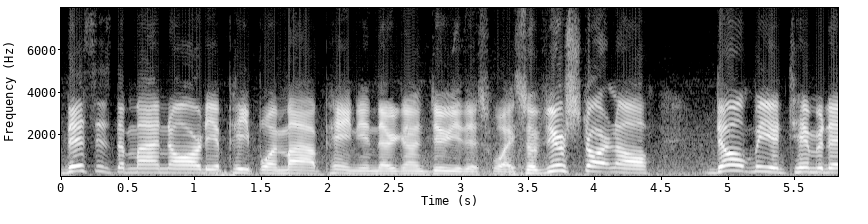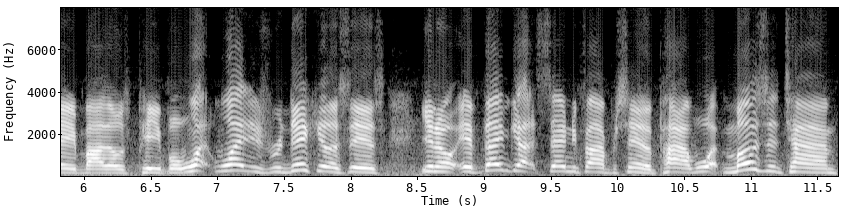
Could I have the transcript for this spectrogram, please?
this is the minority of people, in my opinion, that are gonna do you this way. So if you're starting off, don't be intimidated by those people. What what is ridiculous is, you know, if they've got 75% of the pie, what most of the time,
